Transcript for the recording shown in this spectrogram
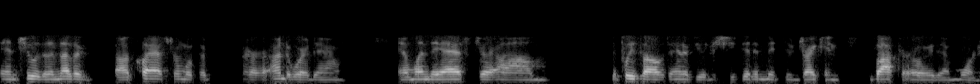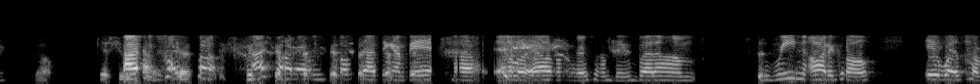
and she was in another uh, classroom with her, her underwear down. And when they asked her, um, the police officer interviewed her, she did admit to drinking vodka earlier that morning. So, guess she I, I saw I saw that when you posted. I think I read uh, LOL or something. But um, reading the article, it was her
